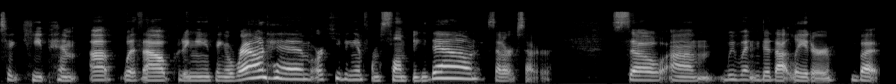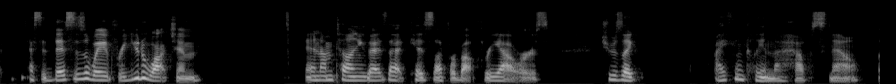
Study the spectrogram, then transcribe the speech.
to keep him up without putting anything around him or keeping him from slumping down et cetera et cetera. So um, we went and did that later. But i said this is a way for you to watch him. And i'm telling you guys that kid slept for about three hours. She was like i can clean the house now.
